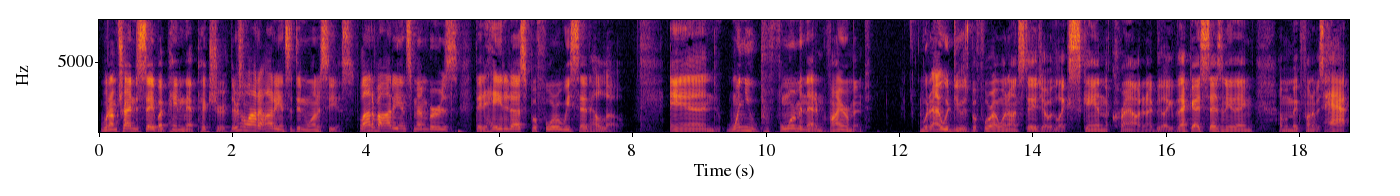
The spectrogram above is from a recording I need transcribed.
what I'm trying to say by painting that picture, there's a lot of audience that didn't want to see us. A lot of audience members that hated us before we said hello. And when you perform in that environment, what I would do is before I went on stage, I would like scan the crowd and I'd be like, if that guy says anything, I'm gonna make fun of his hat.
